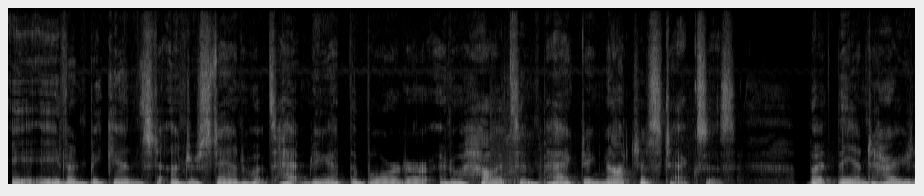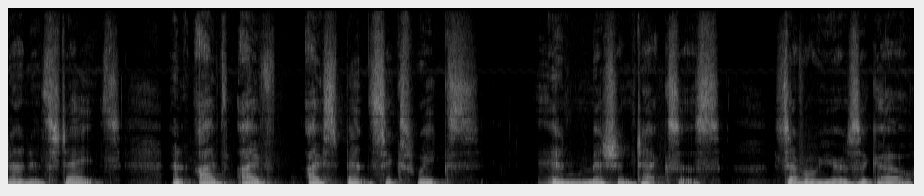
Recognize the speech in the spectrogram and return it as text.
even begins to understand what's happening at the border and how it's impacting not just Texas, but the entire United States. And I've I've I've spent six weeks in Mission, Texas, several years ago,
